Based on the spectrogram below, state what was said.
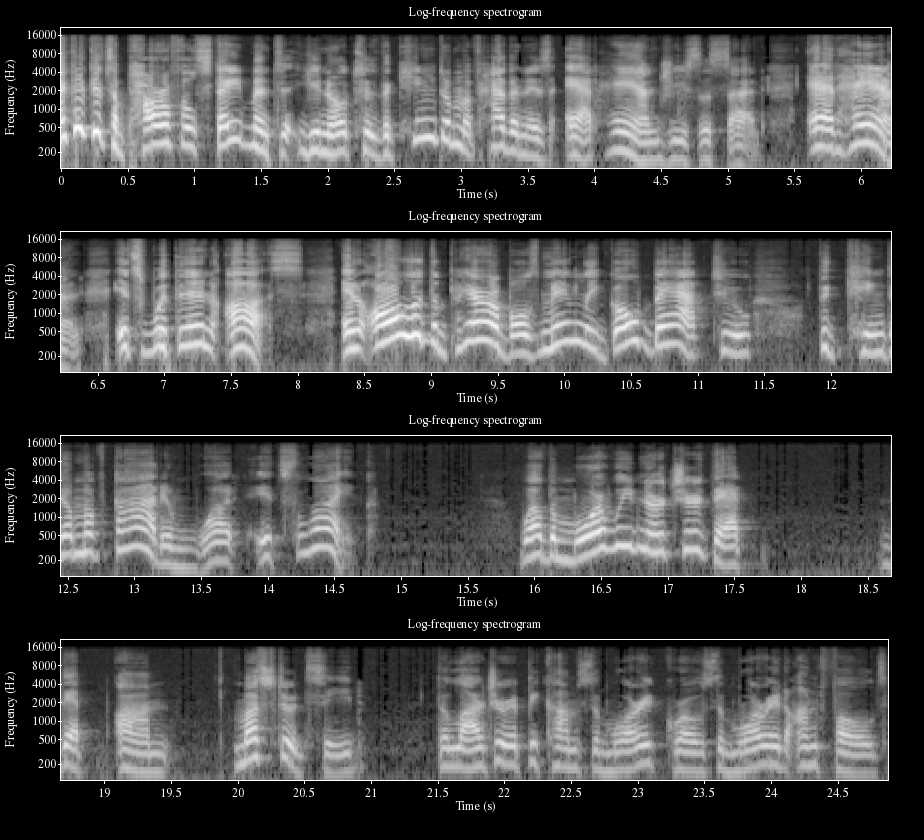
I think it's a powerful statement, you know, to the kingdom of heaven is at hand, Jesus said. At hand. It's within us. And all of the parables mainly go back to the kingdom of God and what it's like. Well, the more we nurture that that um, mustard seed, the larger it becomes, the more it grows, the more it unfolds,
